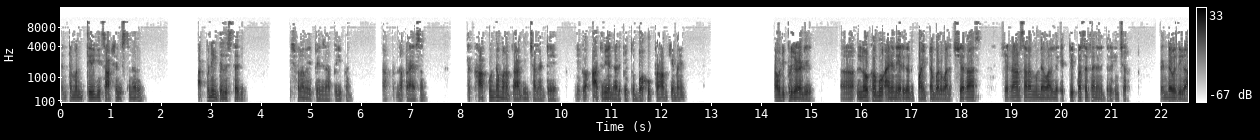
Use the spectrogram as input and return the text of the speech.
ఎంతమంది తిరిగి సాక్ష్యం ఇస్తున్నారు? అప్పుడు నీకు తెలుస్తుంది. నిష్ఫలమైపోయింది నా పిలిపని. నా ప్రయాసం. అట్లా కాకుండా మనం ప్రార్థించాలంటే నీకు ఆత్మీయ నడిపింపు బహు ప్రాముఖ్యమైంది కాబట్టి ఇప్పుడు చూడండి. లోకము ఆయన ఎరగదు. పాయింట్ నెంబర్ వన్ శరీరా శరీరానుసారంగా ఉండే వాళ్ళు ఎట్టి పర్సెంట్ ఆయన గ్రహించరు. రెండవదిగా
